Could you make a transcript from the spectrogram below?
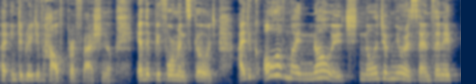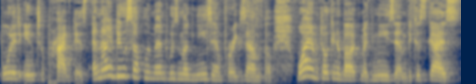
integrative health professional, and a performance coach. I took all of my knowledge, knowledge of neuroscience, and I put it into practice. And I do supplement with magnesium, for example. Why I'm talking about magnesium? Because guys,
